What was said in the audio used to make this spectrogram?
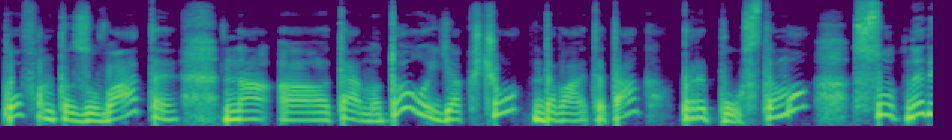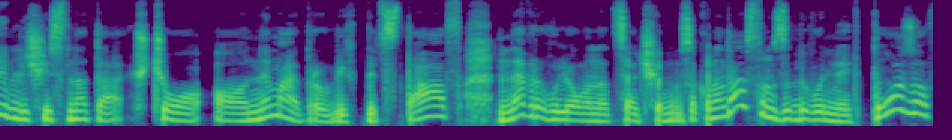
Пофантазувати на е, тему того, якщо давайте так припустимо, суд, не дивлячись на те, що е, немає правових підстав, не врегульовано це чинним законодавством, задовольнить позов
